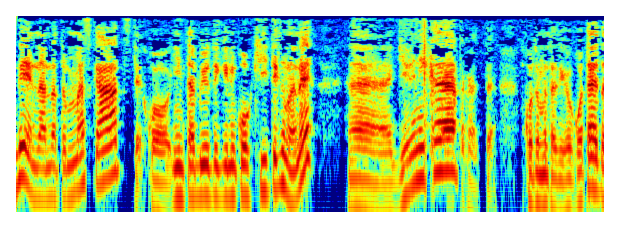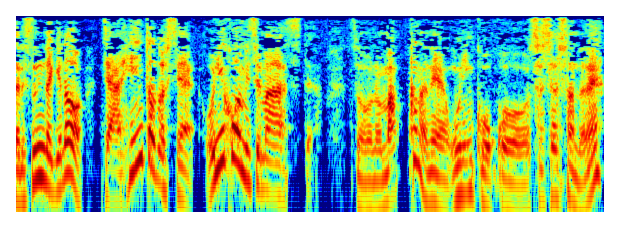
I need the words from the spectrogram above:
で、何だと思いますか？つって、こう、インタビュー的にこう聞いていくのね。えー、牛肉とか言って、子供たちが答えたりするんだけど、じゃあヒントとして、お肉を見せますって。その真っ赤なね、お肉をこう差し出したんだね。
